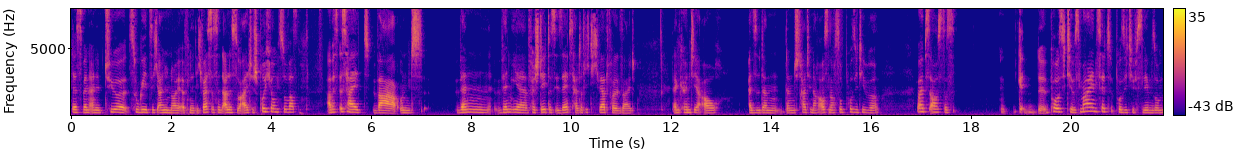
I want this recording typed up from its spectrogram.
dass, wenn eine Tür zugeht, sich eine neue öffnet. Ich weiß, das sind alles so alte Sprüche und sowas, aber es ist halt wahr. Und wenn, wenn ihr versteht, dass ihr selbst halt richtig wertvoll seid, dann könnt ihr auch, also dann, dann strahlt ihr nach außen auch so positive Vibes aus, dass äh, positives Mindset, positives Leben, so.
